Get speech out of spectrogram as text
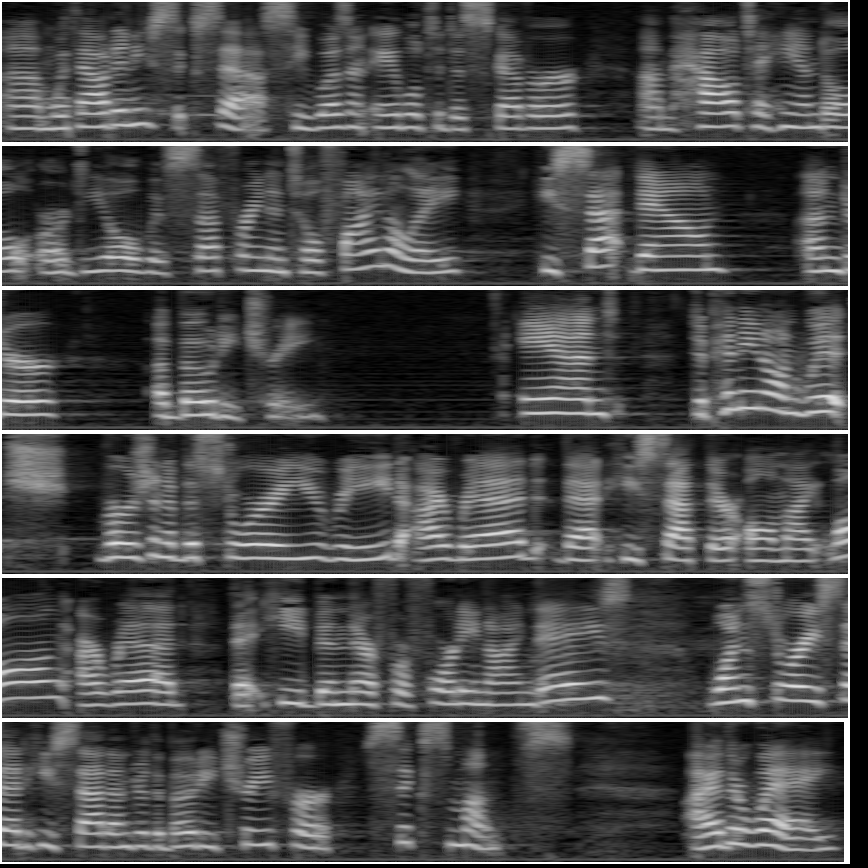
um, without any success. He wasn't able to discover um, how to handle or deal with suffering until finally he sat down under a Bodhi tree. And depending on which version of the story you read, I read that he sat there all night long. I read that he'd been there for 49 days. One story said he sat under the Bodhi tree for six months. Either way,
